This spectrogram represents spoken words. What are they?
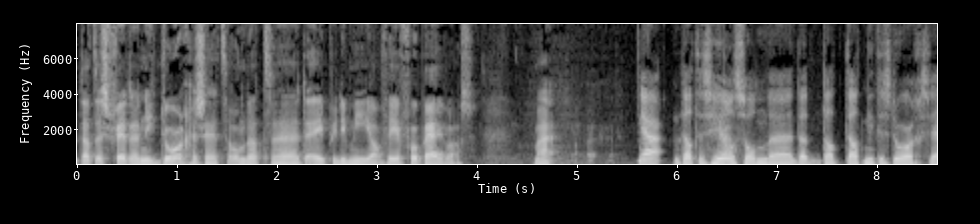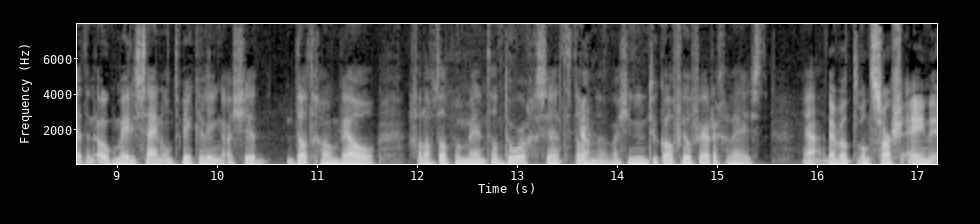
dat is verder niet doorgezet, omdat uh, de epidemie alweer voorbij was. Maar, ja, dat is heel ja. zonde dat, dat dat niet is doorgezet. En ook medicijnontwikkeling, als je dat gewoon wel vanaf dat moment had doorgezet, dan ja. was je nu natuurlijk al veel verder geweest. Ja. En want, want SARS 1, uh,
